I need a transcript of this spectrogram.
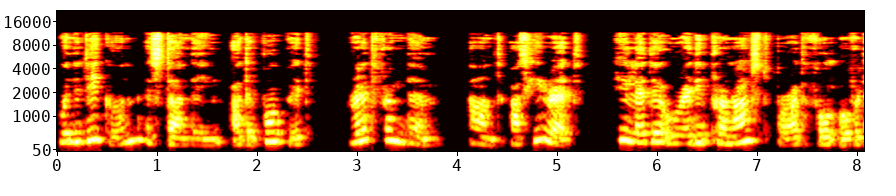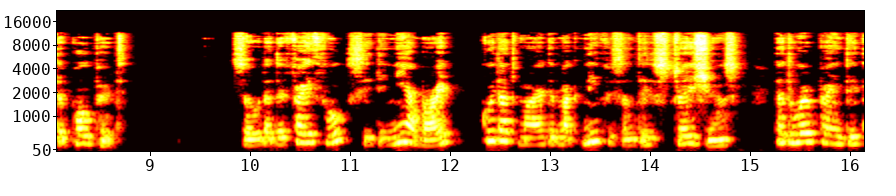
when the deacon, standing at the pulpit, read from them, and as he read, he let the already pronounced part fall over the pulpit, so that the faithful sitting nearby could admire the magnificent illustrations that were painted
